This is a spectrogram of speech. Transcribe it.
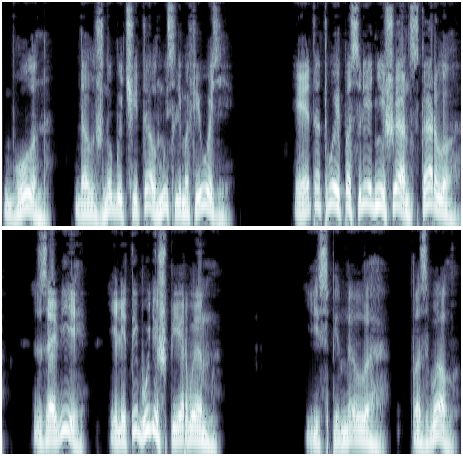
Булан, должно быть, читал мысли мафиози. Это твой последний шанс, Карло. Зови, или ты будешь первым. И Спинелла позвал.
